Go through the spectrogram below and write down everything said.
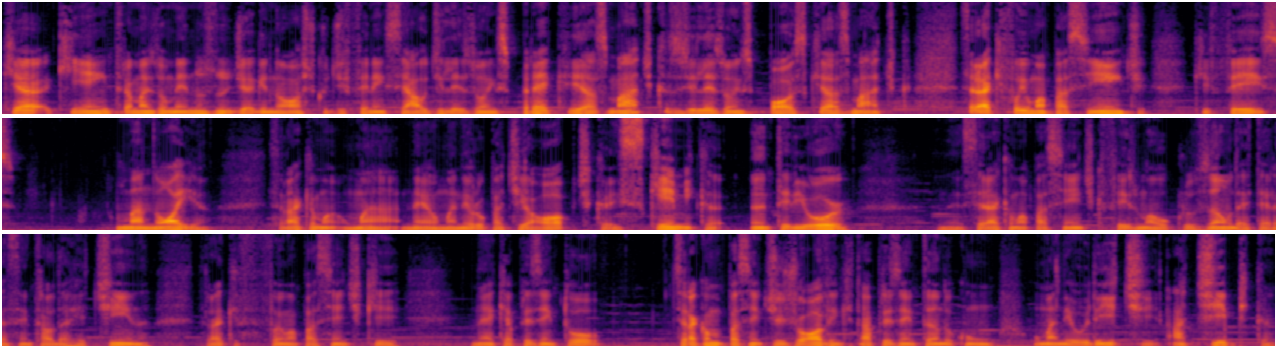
que, é, que entra mais ou menos no diagnóstico diferencial de lesões pré-quiasmáticas e lesões pós-quiasmáticas. Será que foi uma paciente que fez uma noia Será que é uma, uma, né, uma neuropatia óptica isquêmica anterior Né? Será que é uma paciente que fez uma oclusão da artéria central da retina? Será que foi uma paciente que, né, que apresentou Será que é uma paciente jovem que está apresentando com uma neurite atípica?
